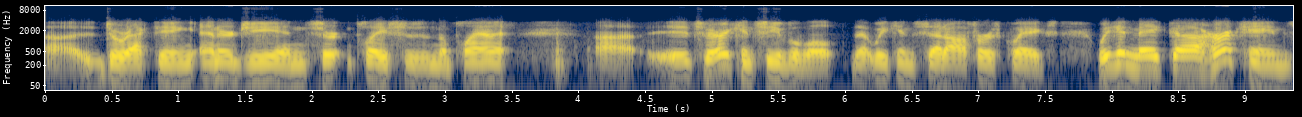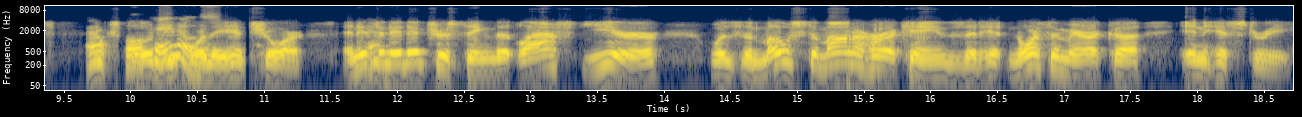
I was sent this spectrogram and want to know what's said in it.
uh, directing energy in certain places in the planet, uh, it's very conceivable that we can set off earthquakes. We can make uh, hurricanes oh, explode volcanoes. before they hit shore. And isn't yeah. it interesting that last year was the most amount of hurricanes that hit North America in history?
